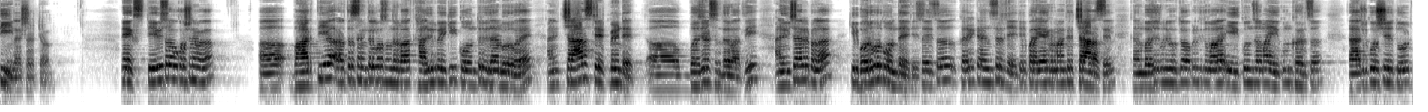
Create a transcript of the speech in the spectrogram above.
तीन लक्षात ठेवा. नेक्स्ट तेवीसावा क्वेश्चन आहे बघा. भारतीय अर्थसंकल्प संदर्भात खालीलपैकी कोणतं विधान बरोबर आहे? आणि चार स्टेटमेंट आहेत बजेट संदर्भातली. आणि विचारलं आपल्याला की बरोबर कोणतं आहे ते. याचं करेक्ट आन्सर जे आहे ते पर्याय क्रमांक चार असेल. कारण बजेटमध्ये बघतो आपण की तुम्हाला एकूण जमा एकूण खर्च राजकोषीय तूट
